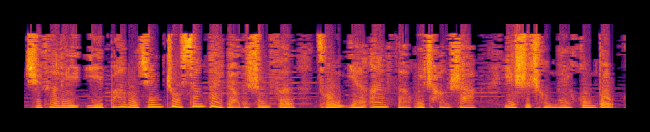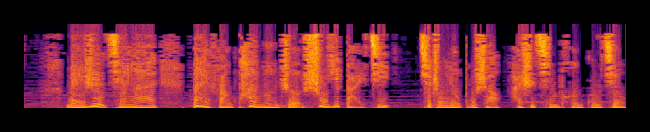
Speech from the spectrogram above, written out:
徐特立以八路军驻湘代表的身份从延安返回长沙，一时城内轰动，每日前来拜访探望者数以百计，其中有不少还是亲朋故旧。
